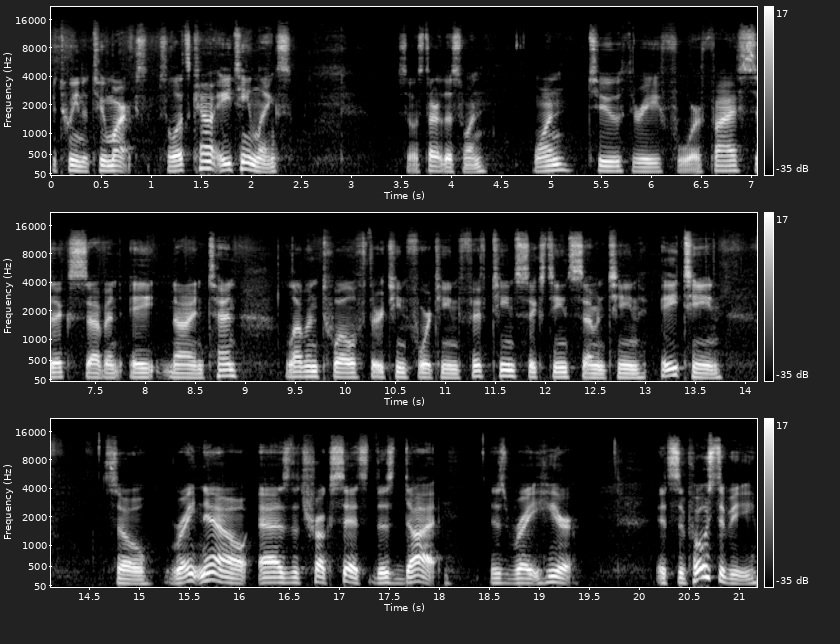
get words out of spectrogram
between the two marks. So let's count 18 links. So let's start this one. 1, 2, 3, 4, 5, 6, 7, 8, 9, 10, 11, 12, 13, 14, 15, 16, 17, 18. So right now, as the truck sits, this dot is right here. It's supposed to be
